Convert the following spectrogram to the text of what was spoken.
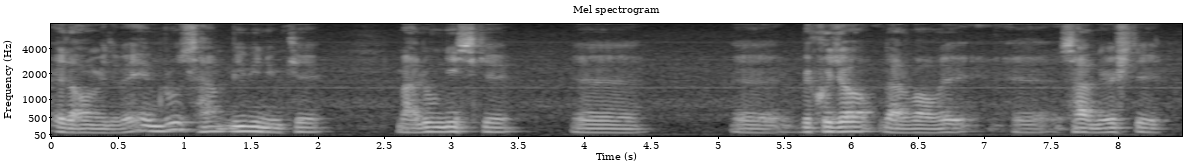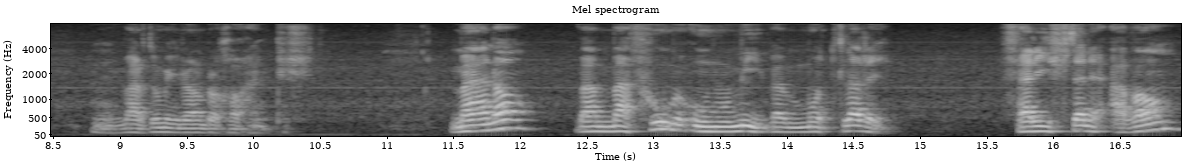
ادامه میده و امروز هم می‌بینیم که معلوم نیست که به کجا در واقع سرنوشت مردم ایران را خواهند کشید. معنا و مفهوم عمومی و مطلق فریفتن عوام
